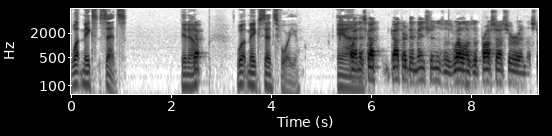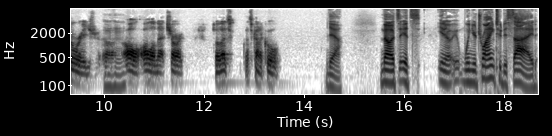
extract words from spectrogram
what makes sense? You know, Yep. what makes sense for you, and, Oh, and it's got got their dimensions as well as the processor and the storage, uh, Mhm. all all on that chart. So that's that's kind of cool. yeah, no, it's it's you know when you're trying to decide,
